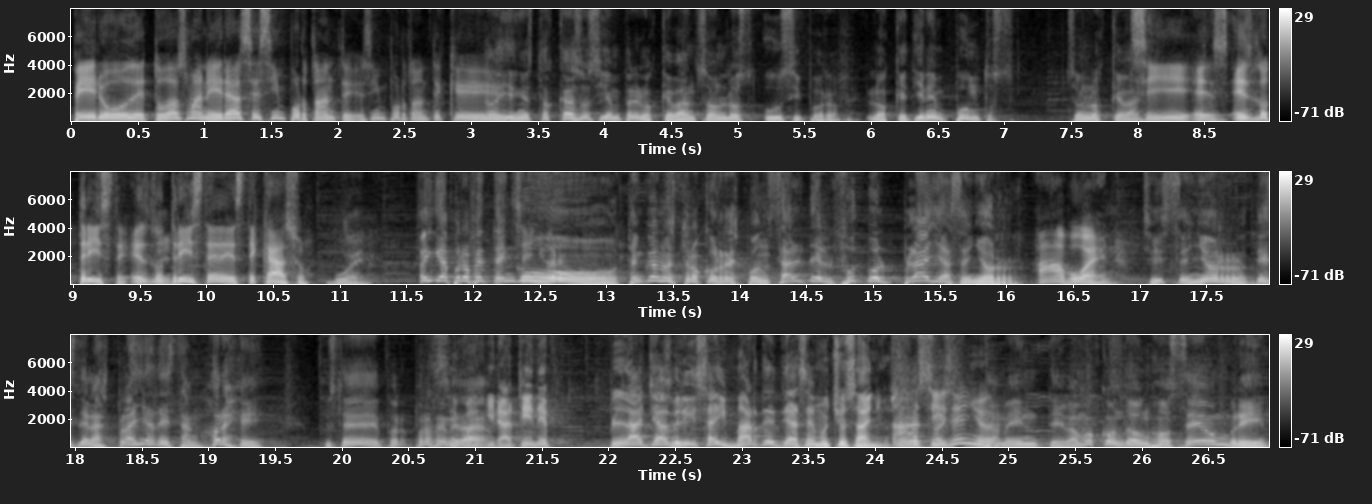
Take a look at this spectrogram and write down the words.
Pero de todas maneras es importante, es importante que... No, y en estos casos siempre los que van son los UCI, profe. Los que tienen puntos son los que van. Sí, es, es lo triste, es lo triste de este caso. Bueno. Oiga, profe, tengo, Señor. tengo a nuestro corresponsal del fútbol playa, señor. Ah, bueno. Sí, señor, desde las playas de San Jorge. Usted, pro- profe, me da... Tiene playa, brisa y mar desde hace muchos años. Ah, sí, señor. Exactamente. Vamos con don José, hombre.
